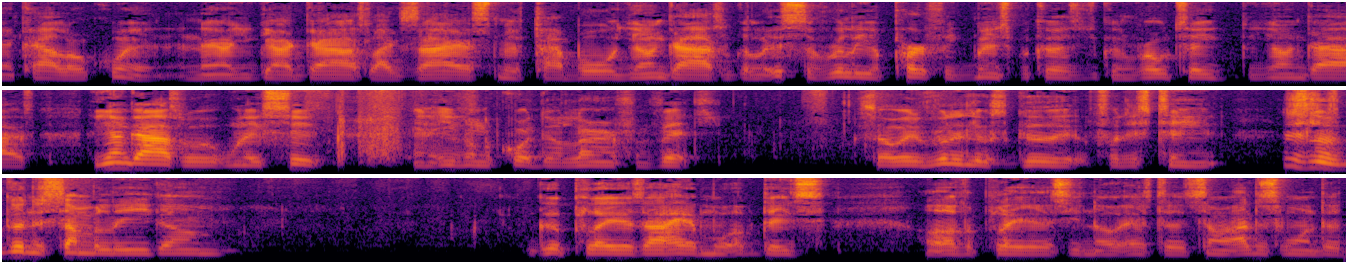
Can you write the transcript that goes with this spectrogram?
and Kyle O'Quinn. And now you got guys like Zhaire Smith, Thybulle, young guys who can. It's a really a perfect bench because you can rotate the young guys. The young guys will, when they sit and even on the court, they'll learn from vets. So it really looks good for this team. It just looks good in the summer league. Um, good players. I have more updates on other players. You know, as to some. I just wanted to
